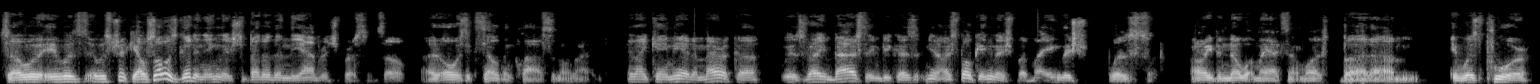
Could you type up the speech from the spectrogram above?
So it was, it was tricky. I was always good in English, better than the average person. So I always excelled in class and all that. Then I came here to America. It was very embarrassing because, you know, I spoke English, but my English was, I don't even know what my accent was, but, um, it was poor.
